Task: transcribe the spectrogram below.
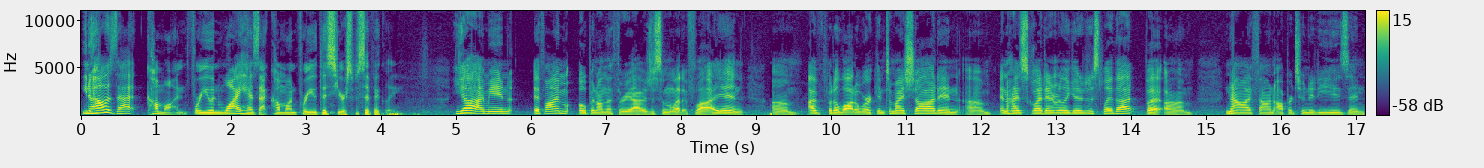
you know how has that come on for you, and why has that come on for you this year specifically? Yeah, I mean, if I'm open on the three, I was just gonna let it fly, and um, I've put a lot of work into my shot, and um, in high school I didn't really get to display that, but um, now I found opportunities and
